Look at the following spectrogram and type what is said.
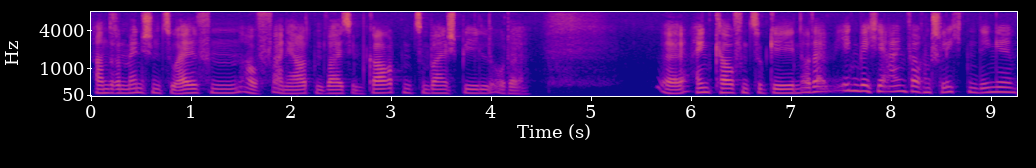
anderen Menschen zu helfen, auf eine Art und Weise im Garten zum Beispiel oder äh, einkaufen zu gehen oder irgendwelche einfachen, schlichten Dinge.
